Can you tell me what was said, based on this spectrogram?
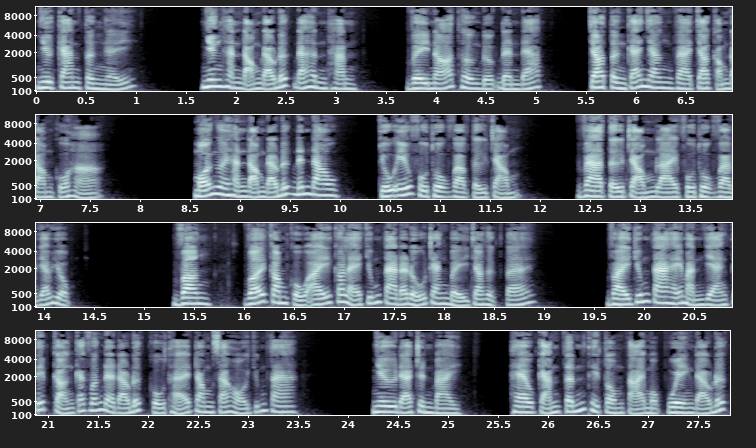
như Kant từng nghĩ. Nhưng hành động đạo đức đã hình thành vì nó thường được đền đáp cho từng cá nhân và cho cộng đồng của họ. Mỗi người hành động đạo đức đến đâu chủ yếu phụ thuộc vào tự trọng và tự trọng lại phụ thuộc vào giáo dục. Vâng, với công cụ ấy có lẽ chúng ta đã đủ trang bị cho thực tế. Vậy chúng ta hãy mạnh dạn tiếp cận các vấn đề đạo đức cụ thể trong xã hội chúng ta. Như đã trình bày, theo cảm tính thì tồn tại một quyền đạo đức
